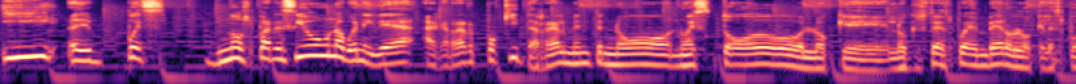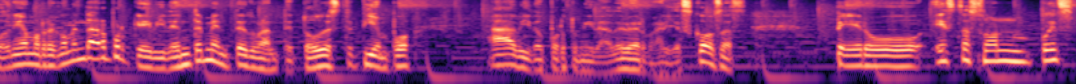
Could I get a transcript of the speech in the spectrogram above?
y eh, pues nos pareció una buena idea agarrar poquitas. Realmente no, no es todo lo que, lo que ustedes pueden ver o lo que les podríamos recomendar, porque evidentemente durante todo este tiempo ha habido oportunidad de ver varias cosas. pero estas son pues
